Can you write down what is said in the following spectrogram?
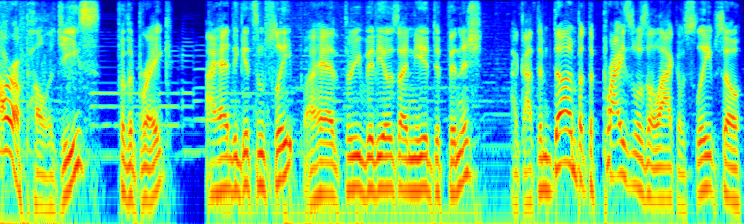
our apologies for the break. I had to get some sleep. I had three videos I needed to finish. I got them done, but the price was a lack of sleep. So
